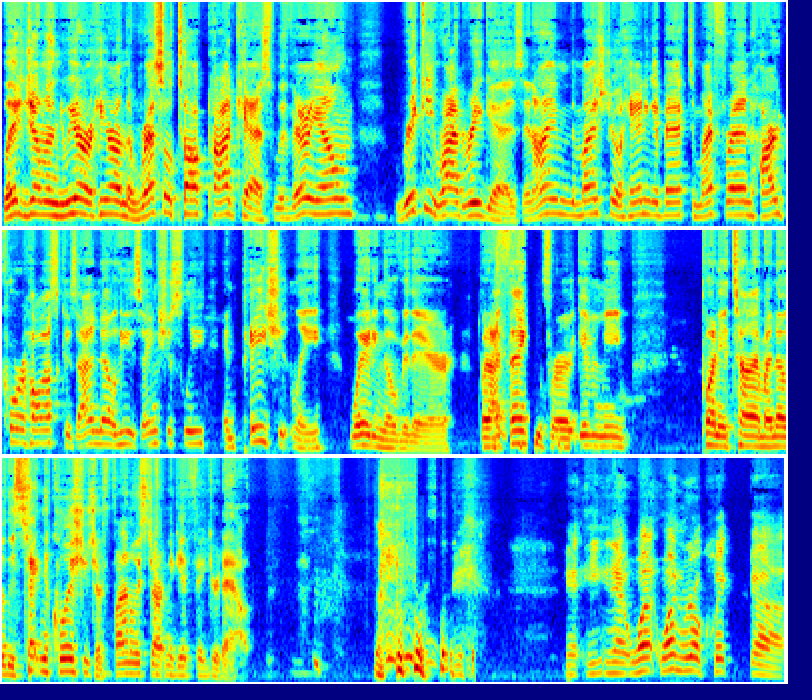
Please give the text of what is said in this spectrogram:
Ladies and gentlemen, we are here on the Wrestle Talk podcast with very own Ricky Rodriguez. And I'm the maestro handing it back to my friend Hardcore Hoss because I know he's anxiously and patiently waiting over there. But I thank you for giving me plenty of time. I know these technical issues are finally starting to get figured out. yeah, you know, one one real quick uh,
